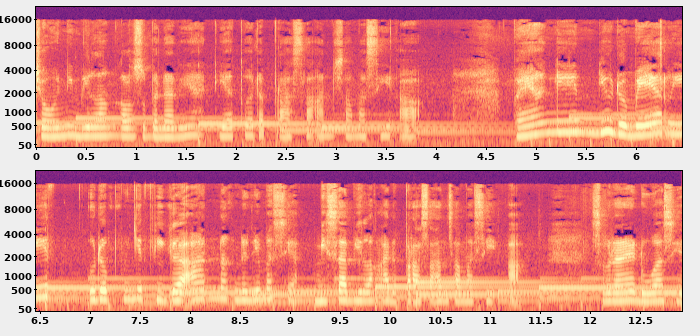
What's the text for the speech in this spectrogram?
cowok ini bilang kalau sebenarnya dia tuh ada perasaan sama si A. Bayangin dia udah married udah punya tiga anak dan dia masih bisa bilang ada perasaan sama si A. Sebenarnya dua si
